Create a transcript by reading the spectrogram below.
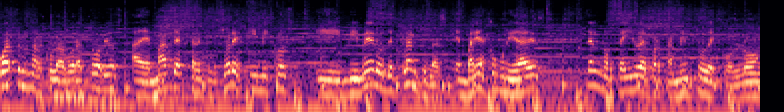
cuatro narcolaboratorios, además de precursores químicos y viveros de plántulas en varias comunidades del norteño departamento de Colón.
